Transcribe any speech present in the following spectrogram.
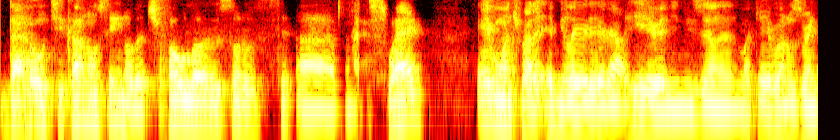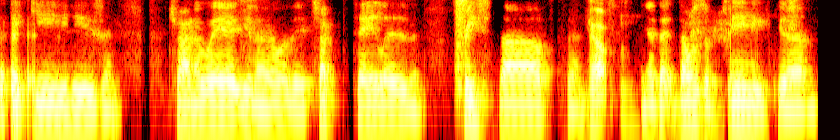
that whole Chicano scene or the Cholo sort of uh, swag. Everyone tried to emulate it out here and in New Zealand. Like everyone was wearing Dickies and trying to wear, you know, all their Chuck Taylors and free stuff, and yep. you know that that was a big um,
